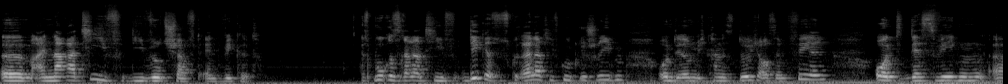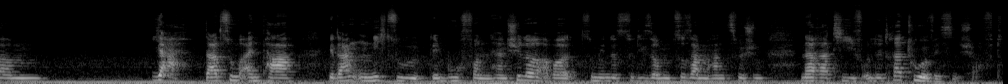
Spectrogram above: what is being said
ähm, ein Narrativ die Wirtschaft entwickelt. Das Buch ist relativ dick, es ist relativ gut geschrieben und ähm, ich kann es durchaus empfehlen. Und deswegen, ähm, ja, dazu ein paar Gedanken, nicht zu dem Buch von Herrn Schiller, aber zumindest zu diesem Zusammenhang zwischen Narrativ und Literaturwissenschaft.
